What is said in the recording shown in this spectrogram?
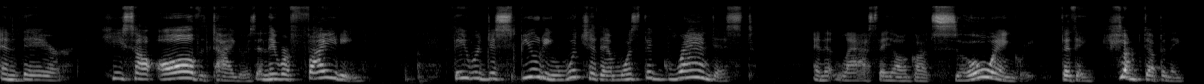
And there he saw all the tigers, and they were fighting. They were disputing which of them was the grandest. And at last they all got so angry that they jumped up and they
